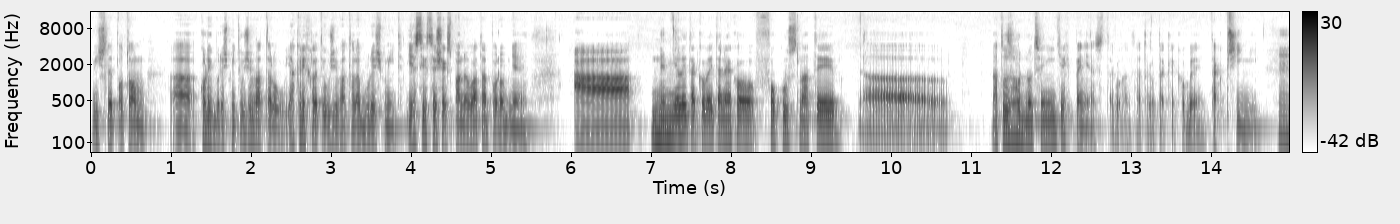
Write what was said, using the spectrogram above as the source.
víc šli po tom, uh, kolik budeš mít uživatelů, jak rychle ty uživatele budeš mít, jestli chceš expandovat a podobně. A neměli takový ten jako fokus na ty uh, na to zhodnocení těch peněz, takhle, tak, tak, jakoby, tak přímý. Hmm.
